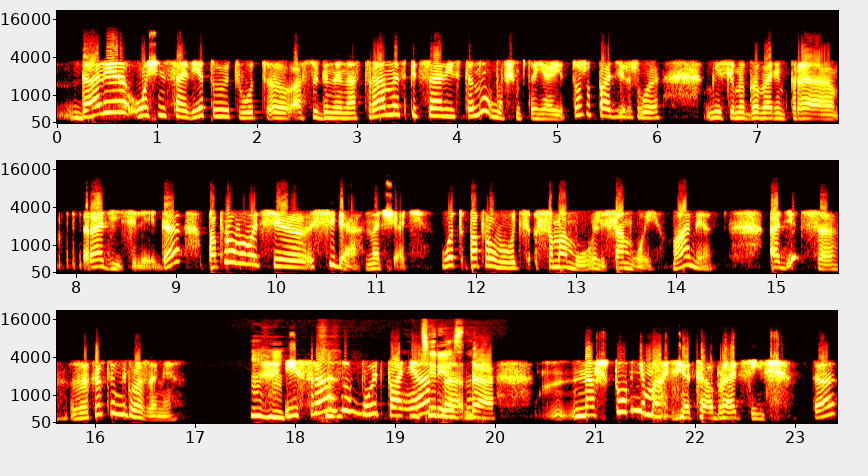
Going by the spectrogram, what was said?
Далее очень советуют, вот, э, особенно иностранные специалисты, ну, в общем-то, я и тоже поддерживаю, если мы говорим про родителей, да, попробовать э, себя начать. Вот попробовать самому или самой маме одеться с закрытыми глазами. Угу. И сразу будет понятно, Интересно. да, на что внимание это обратить, да,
